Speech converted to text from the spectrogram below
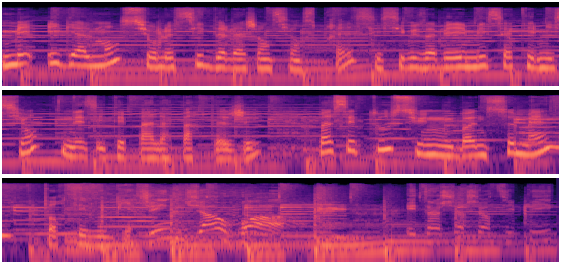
mais également sur le site de l'agence Science Presse. Et si vous avez aimé cette émission, n'hésitez pas à la partager. Passez tous une bonne semaine, portez-vous bien. Jin est un chercheur typique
